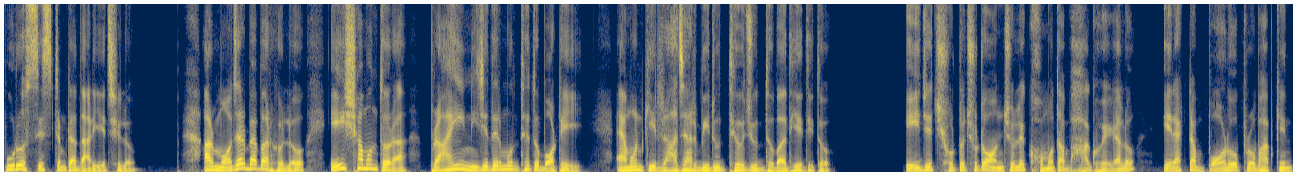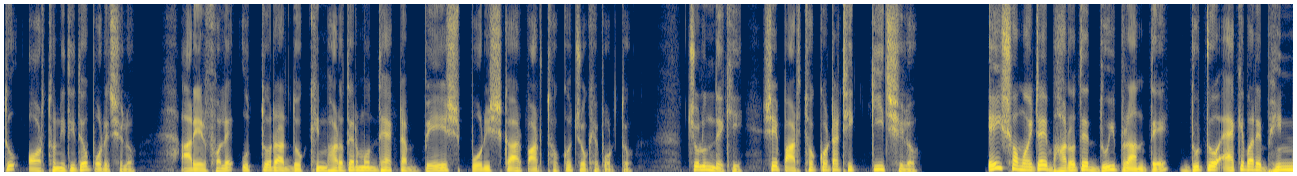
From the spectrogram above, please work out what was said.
পুরো সিস্টেমটা দাঁড়িয়েছিল। আর মজার ব্যাপার হলো, এই সামন্তরা প্রায়ই নিজেদের মধ্যে তো বটেই, এমনকি রাজার বিরুদ্ধেও যুদ্ধ বাঁধিয়ে দিত। এই যে ছোট ছোট অঞ্চলে ক্ষমতা ভাগ হয়ে গেল, এর একটা বড় প্রভাব কিন্তু অর্থনীতিতেও পড়েছিল। আর এর ফলে উত্তর আর দক্ষিণ ভারতের মধ্যে একটা বেশ পরিষ্কার পার্থক্য চোখে পড়ত। চলুন দেখি সেই পার্থক্যটা ঠিক কী ছিল। এই সময়টায় ভারতের দুই প্রান্তে দুটো একেবারে ভিন্ন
